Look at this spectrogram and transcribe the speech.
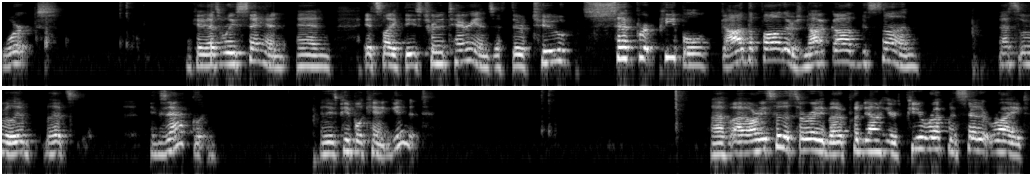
works. Okay, that's what he's saying. And it's like these Trinitarians, if they're two separate people, God the Father is not God the Son, that's really, that's exactly. And these people can't get it. I've, I already said this already, but I put it down here. Peter Ruckman said it right.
